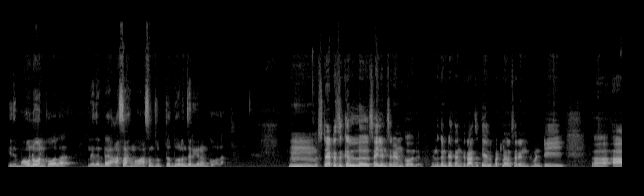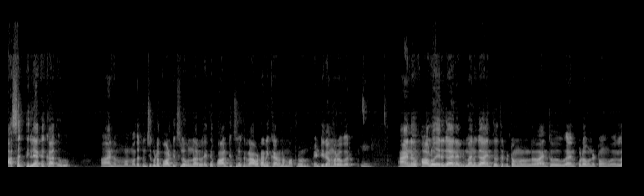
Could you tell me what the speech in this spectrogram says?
ఇది మౌనం అనుకోవాలా? లేదంటే అసహనం అసంతృప్తితో దూరం జరిగారు అనుకోవాలా? స్ట్రాటజికల్ సైలెన్స్ అని అనుకోవాలి. ఎందుకంటే తనకి రాజకీయాల పట్ల సరైనటువంటి ఆ, ఆసక్తి లేక కాదు. ఆయన మొదటి నుంచి కూడా పాలిటిక్స్లో ఉన్నారు. అయితే పాలిటిక్స్లోకి రావడానికి కారణం మాత్రం ఎన్టీ రామారావు గారు. ఆయన ఫాలోయర్గా ఆయన అభిమానిగా ఆయనతో తిరగటంలో ఆయనతో ఆయన కూడా ఉండటం వల్ల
